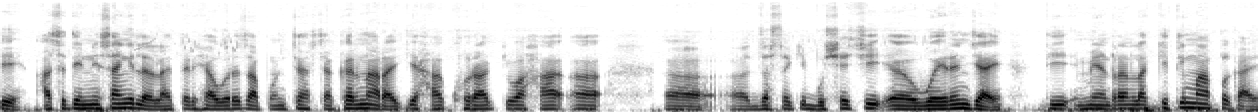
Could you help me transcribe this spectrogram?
ते असं त्यांनी सांगितलेलं आहे. तर ह्यावरच आपण चर्चा करणार आहे की हा खुराक किंवा हा जसं की बुशाची वैरण जी आहे ती मेंढरांना किती मापक आहे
